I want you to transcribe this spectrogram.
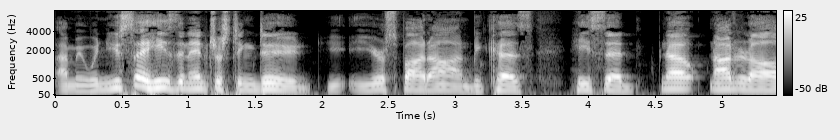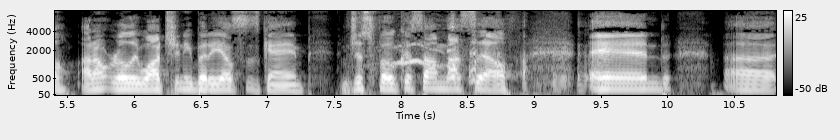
I mean, when you say he's an interesting dude, you're spot on because he said, "No, not at all. I don't really watch anybody else's game. Just focus on myself." and uh,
